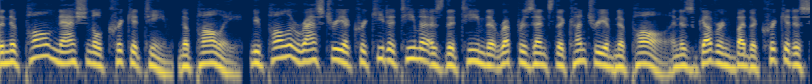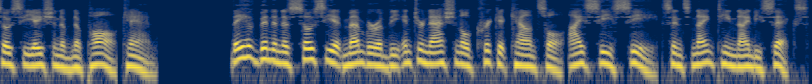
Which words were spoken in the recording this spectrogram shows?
The Nepal national cricket team Nepali, Nepala Rastriya Kriketa Tima is the team that represents the country of Nepal and is governed by the Cricket Association of Nepal CAN. They have been an associate member of the International Cricket Council (ICC) since 1996.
